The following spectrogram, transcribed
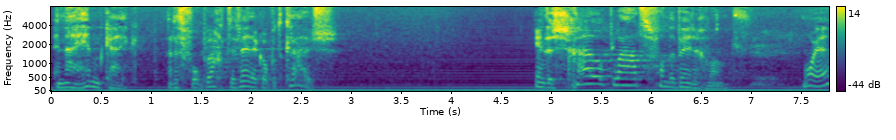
En naar Hem kijken. Naar het volbrachte werk op het kruis. In de schuilplaats van de bergwand. Mooi hè?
